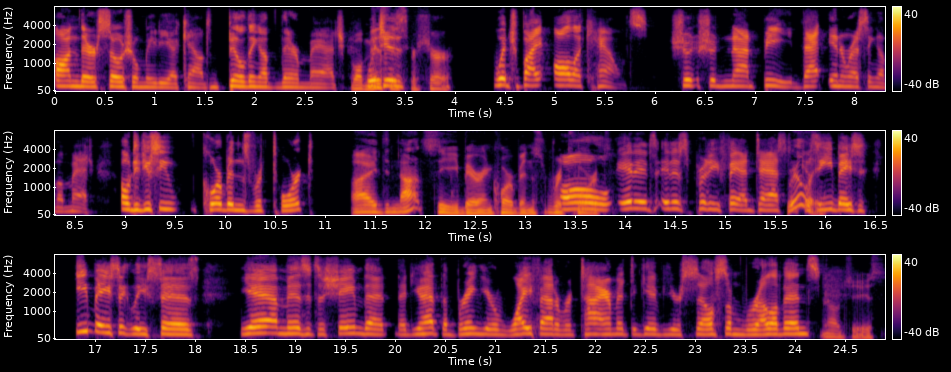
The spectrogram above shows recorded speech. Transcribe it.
on their social media accounts, building up their match, well, which is for sure. which by all accounts should should not be that interesting of a match. Oh, did you see Corbin's retort? I did not see Baron Corbin's oh, retort. Oh, it is it is pretty fantastic Really? he basi- he basically says, "Yeah, Miz, it's a shame that that you have to bring your wife out of retirement to give yourself some relevance, Oh, jeez.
